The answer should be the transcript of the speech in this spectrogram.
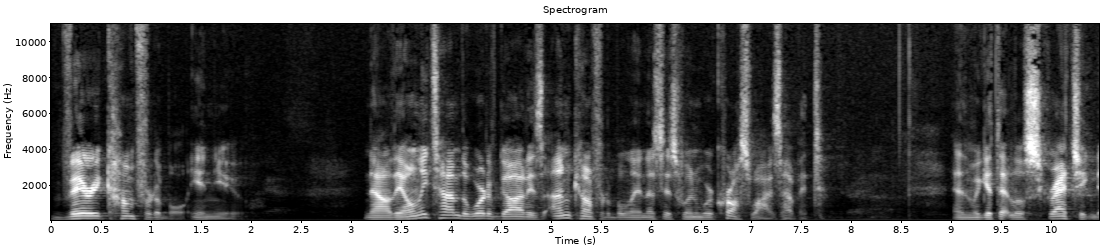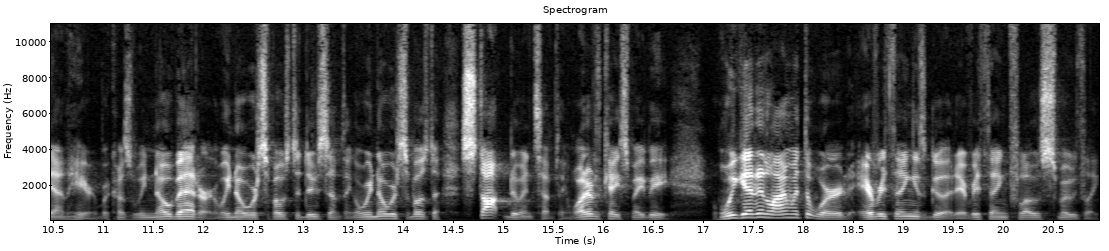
very comfortable in you. Now, the only time the Word of God is uncomfortable in us is when we're crosswise of it. And we get that little scratching down here because we know better. We know we're supposed to do something, or we know we're supposed to stop doing something, whatever the case may be. When we get in line with the Word, everything is good, everything flows smoothly.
